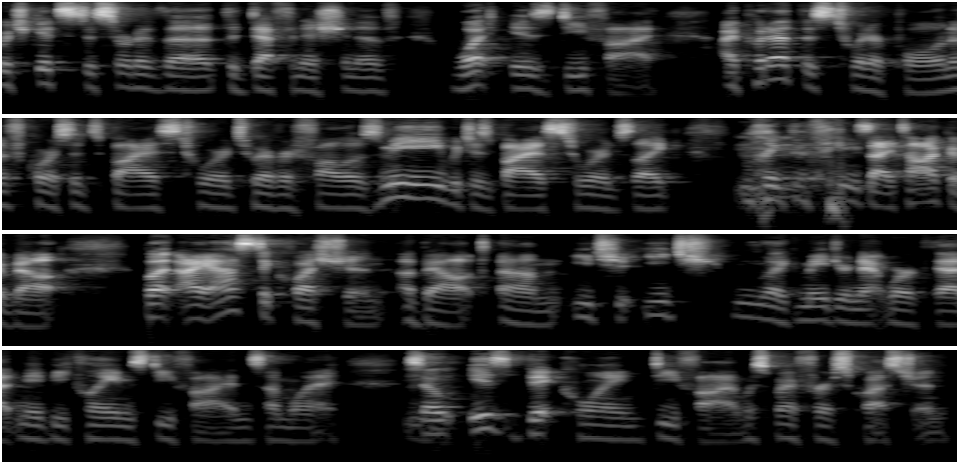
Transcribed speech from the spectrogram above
Which gets to sort of the, the definition of what is DeFi. I put out this Twitter poll, and of course, it's biased towards whoever follows me, which is biased towards like like the things I talk about. But I asked a question about um, each each like major network that maybe claims DeFi in some way. So, mm-hmm. is Bitcoin DeFi? Was my first question,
